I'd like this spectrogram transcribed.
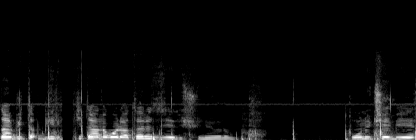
Hatta bir, bir iki tane gol atarız diye düşünüyorum. 13'e 1.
